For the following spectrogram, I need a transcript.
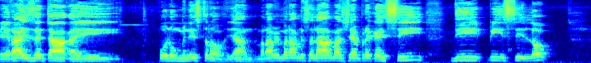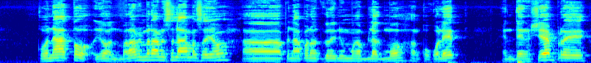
Kay Ryzen, tsaka kay Punong Ministro. Yan. Maraming maraming salamat syempre kay CDPC Lop Konato. Yon. Maraming maraming salamat sa iyo. Ah, pinapanood ko rin yung mga vlog mo, ang kukulit. And then syempre,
